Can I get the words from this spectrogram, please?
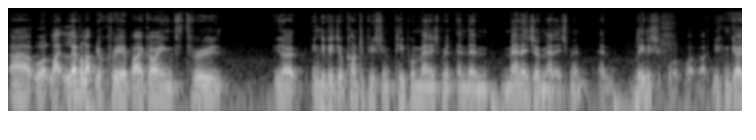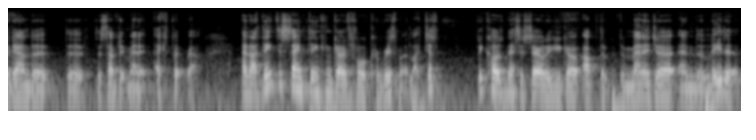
uh, or like level up your career by going through you know individual contribution, people management, and then manager management and leadership or whatnot. You can go down the the, the subject matter expert route, and I think the same thing can go for charisma. Like just because necessarily you go up the, the manager and the leader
